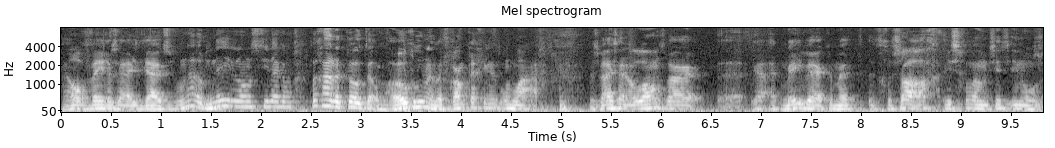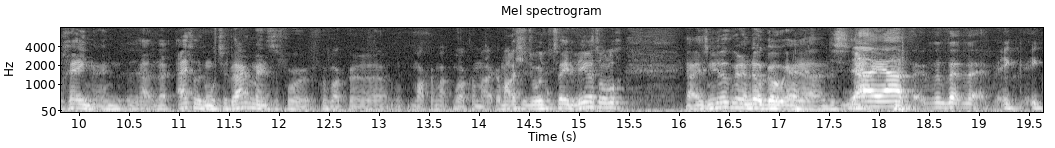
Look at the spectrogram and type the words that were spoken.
En halverwege zeiden de Duitsers van, nou die Nederlanders die werken, we gaan de quota omhoog doen en bij Frankrijk ging het omlaag. Dus wij zijn een land waar uh, ja, het meewerken met het gezag is gewoon, zit in onze genen. En ja, eigenlijk moeten we daar mensen voor, voor wakker, uh, wakker, wakker maken. Maar als je door de Tweede Wereldoorlog ja, is nu ook weer een no-go era. Dus, ja, ja, ik, ik,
